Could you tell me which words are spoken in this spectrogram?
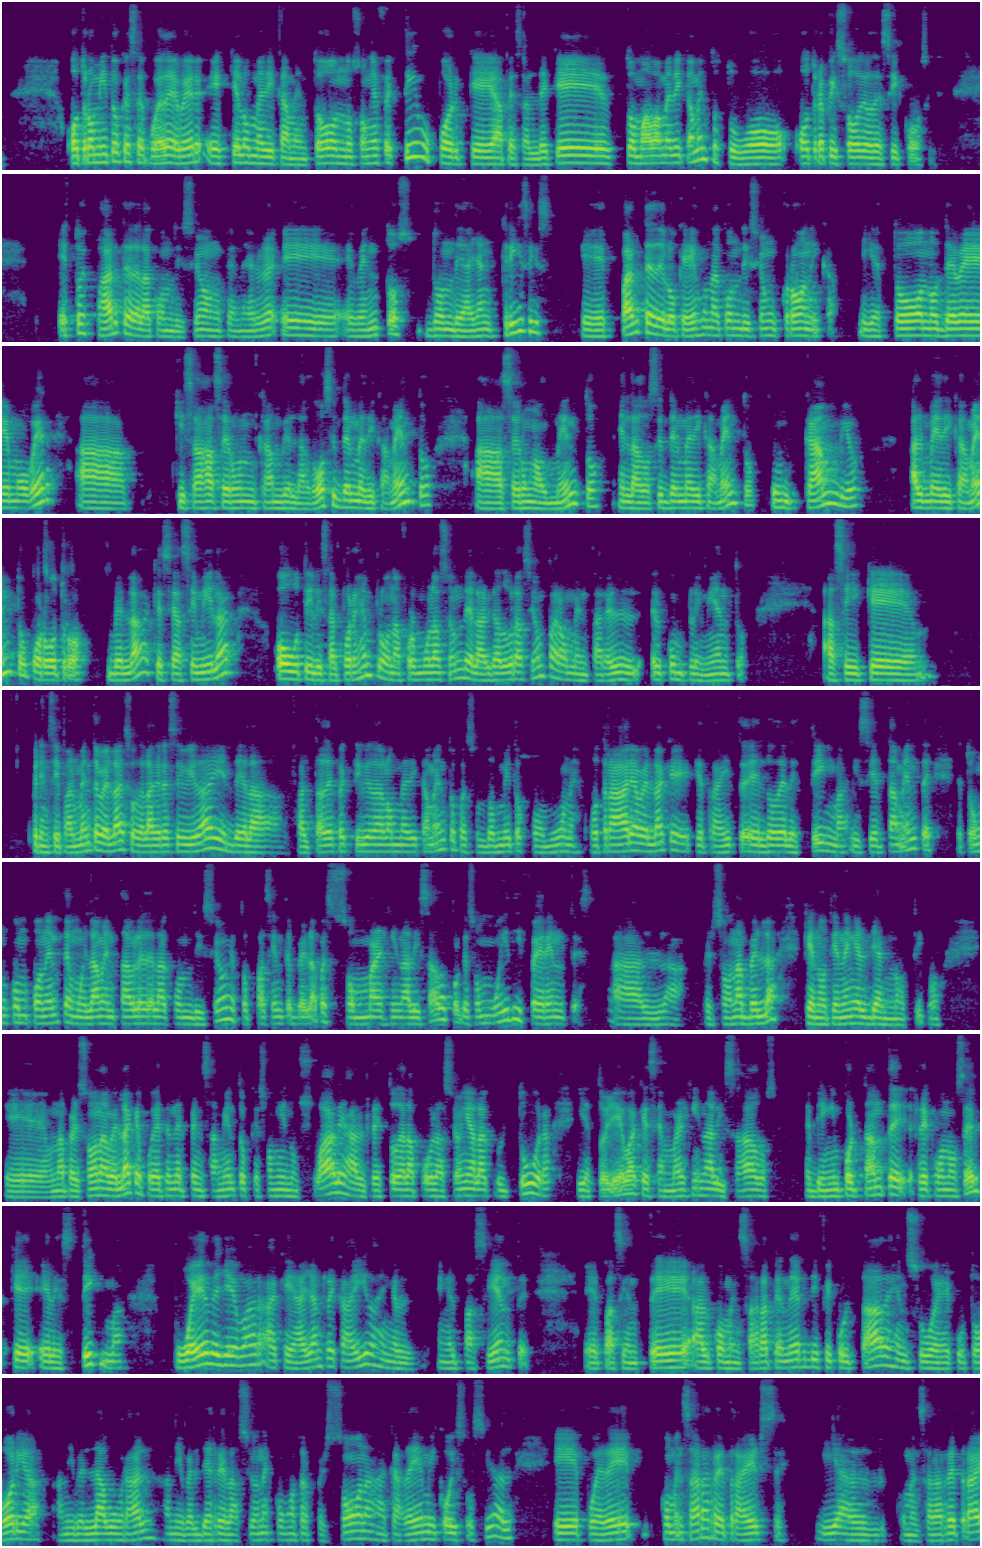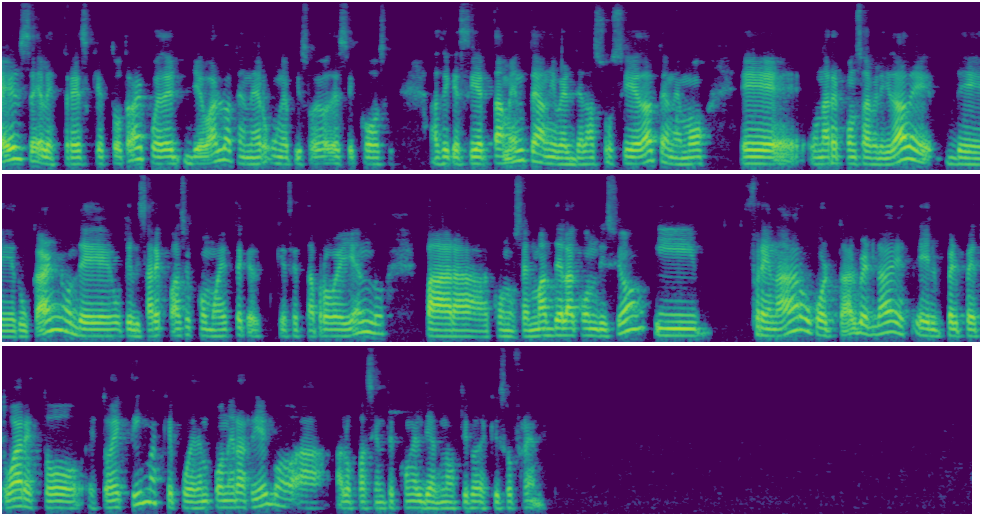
Otro mito que se puede ver es que los medicamentos no son efectivos porque a pesar de que tomaba medicamentos tuvo otro episodio de psicosis. Esto es parte de la condición, tener eh, eventos donde hayan crisis es parte de lo que es una condición crónica y esto nos debe mover a quizás hacer un cambio en la dosis del medicamento, a hacer un aumento en la dosis del medicamento, un cambio al medicamento por otro, ¿verdad? Que sea similar, o utilizar, por ejemplo, una formulación de larga duración para aumentar el, cumplimiento. Así que principalmente, ¿verdad? Eso de la agresividad y de la falta de efectividad de los medicamentos, pues son dos mitos comunes. Otra área, ¿verdad? Que, que trajiste es lo del estigma y ciertamente esto es un componente muy lamentable de la condición. Estos pacientes, ¿verdad? Pues son marginalizados porque son muy diferentes a las personas, ¿verdad? Que no tienen el diagnóstico. Eh, una persona, ¿verdad? Que puede tener pensamientos que son inusuales al resto de la población y a la cultura y esto lleva a que sean marginalizados es bien importante reconocer que el estigma puede llevar a que hayan recaídas en el, en el paciente. El paciente al comenzar a tener dificultades en su ejecutoria a nivel laboral, a nivel de relaciones con otras personas, académico y social, eh, puede comenzar a retraerse. Y al comenzar a retraerse, el estrés que esto trae puede llevarlo a tener un episodio de psicosis. Así que ciertamente a nivel de la sociedad tenemos eh, una responsabilidad de, educarnos, de utilizar espacios como este que, se está proveyendo para conocer más de la condición y frenar o cortar, ¿verdad? El perpetuar estos, estos estigmas que pueden poner a riesgo a, a los pacientes con el diagnóstico de esquizofrenia.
